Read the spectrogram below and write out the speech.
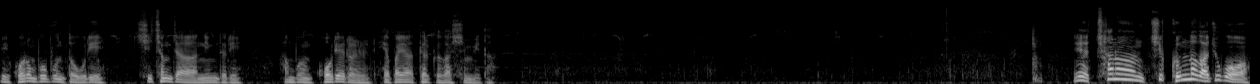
이 그런 부분도 우리 시청자님들이 한번 고려를 해봐야 될 것 같습니다. 예, 차는 집 건너가지고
